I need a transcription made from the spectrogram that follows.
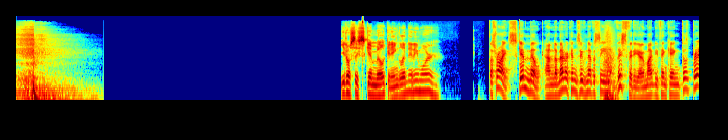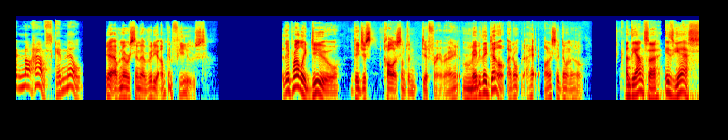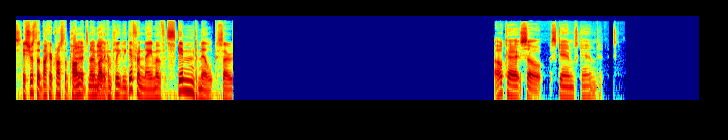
You don't say skim milk in England anymore? That's right, skim milk. And Americans who've never seen this video might be thinking, does Britain not have skim milk? Yeah, I've never seen that video. I'm confused. They probably do. They just call it something different, right? Maybe they don't. I don't. I honestly don't know. And the answer is yes. It's just that back across the pond, Right, it's known by the completely different name of skimmed milk. So Okay, so skim, skimmed.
